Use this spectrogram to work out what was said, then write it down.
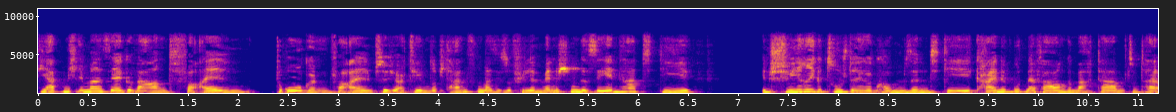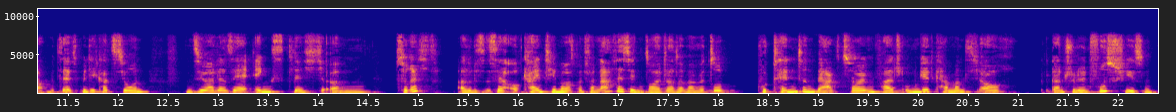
Die hat mich immer sehr gewarnt vor allen Drogen, vor allen psychoaktiven Substanzen, weil sie so viele Menschen gesehen hat, die in schwierige Zustände gekommen sind, die keine guten Erfahrungen gemacht haben, zum Teil auch mit Selbstmedikation. Und sie war da sehr ängstlich. Ähm, zu Recht. Also das ist ja auch kein Thema, was man vernachlässigen sollte. Also wenn man mit so potenten Werkzeugen falsch umgeht, kann man sich auch ganz schön den Fuß schießen.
